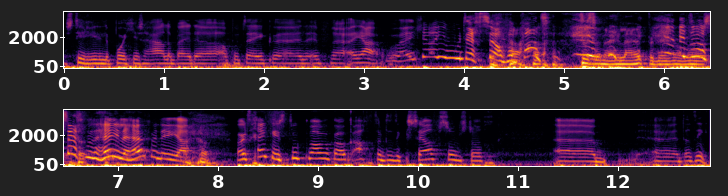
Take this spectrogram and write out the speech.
steriele potjes halen bij de apotheek. eh, ja, weet je wel, je moet echt zelf op pad. Het is een hele happening. Het eh, was echt een hele happening, ja. Maar het gekke is, toen kwam ik ook achter dat ik zelf soms nog... eh, eh, dat ik,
